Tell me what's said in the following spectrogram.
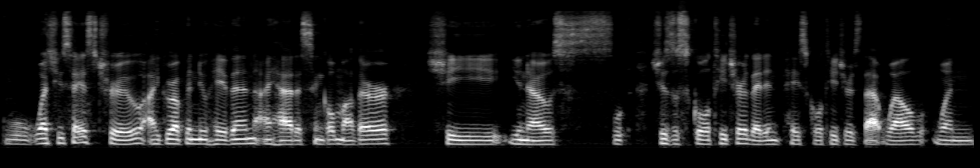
what you say is true. I grew up in New Haven. I had a single mother. She, you know, she was a school teacher. They didn't pay school teachers that well when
